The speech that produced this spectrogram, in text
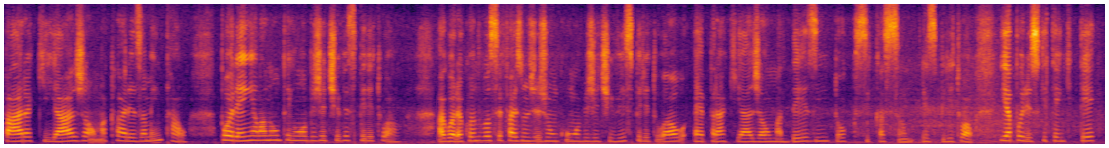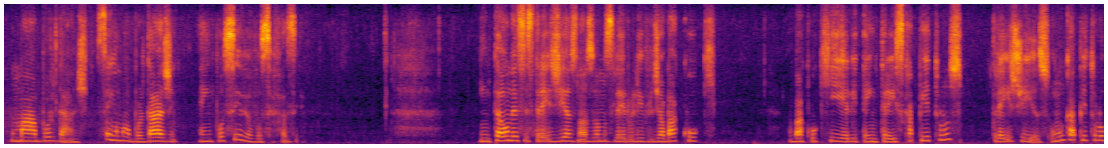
para que haja uma clareza mental. Porém, ela não tem um objetivo espiritual. Agora, quando você faz um jejum com um objetivo espiritual, é para que haja uma desintoxicação espiritual. E é por isso que tem que ter uma abordagem. Sem uma abordagem, é impossível você fazer. Então, nesses três dias, nós vamos ler o livro de Abacuque. Abacuque, ele tem três capítulos, três dias, um capítulo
